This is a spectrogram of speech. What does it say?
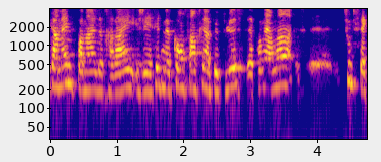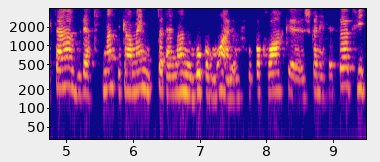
quand même pas mal de travail. J'ai essayé de me concentrer un peu plus. Euh, premièrement, tout le secteur divertissement, c'est quand même totalement nouveau pour moi. Il ne faut pas croire que je connaissais ça. Puis,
